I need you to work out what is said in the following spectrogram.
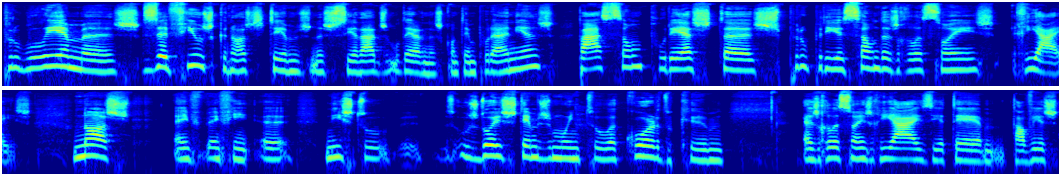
problemas, desafios que nós temos nas sociedades modernas contemporâneas passam por esta expropriação das relações reais. Nós, enfim, uh, nisto, uh, os dois temos muito acordo que as relações reais e até talvez,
